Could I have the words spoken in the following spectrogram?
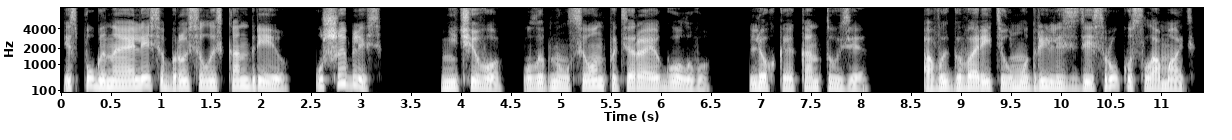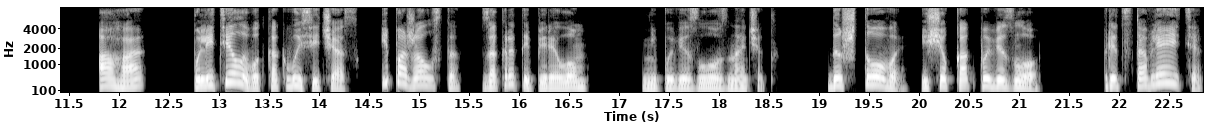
Испуганная Олеся бросилась к Андрею. «Ушиблись?» «Ничего», — улыбнулся он, потирая голову. Легкая контузия. «А вы, говорите, умудрились здесь руку сломать?» «Ага. Полетела вот как вы сейчас. И, пожалуйста, Закрытый перелом. Не повезло, значит. Да что вы, еще как повезло. Представляете,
